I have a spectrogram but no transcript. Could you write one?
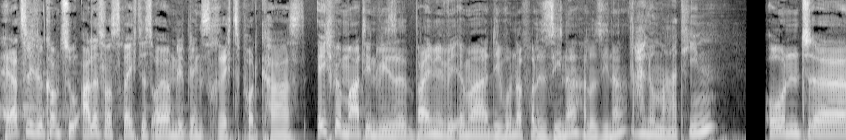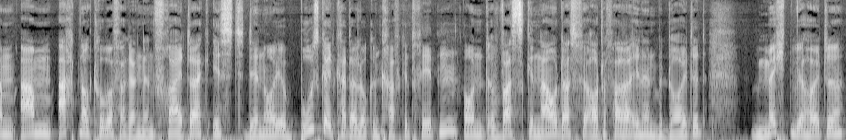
Herzlich willkommen zu Alles, was Recht ist, eurem Lieblingsrechtspodcast. Ich bin Martin Wiesel, bei mir wie immer die wundervolle Sina. Hallo Sina. Hallo Martin. Und ähm, am 8. Oktober, vergangenen Freitag, ist der neue Bußgeldkatalog in Kraft getreten. Und was genau das für AutofahrerInnen bedeutet, möchten wir heute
